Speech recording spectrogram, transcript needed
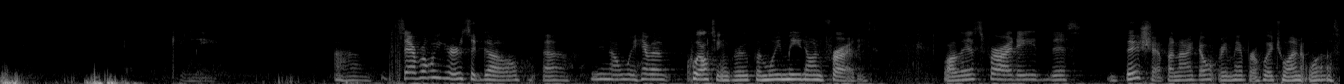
Thank you, Lee. Um, several years ago, uh, you know, we have a quilting group and we meet on Fridays. Well, this Friday, this bishop, and I don't remember which one it was,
